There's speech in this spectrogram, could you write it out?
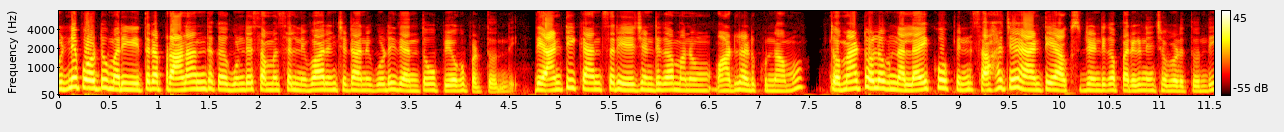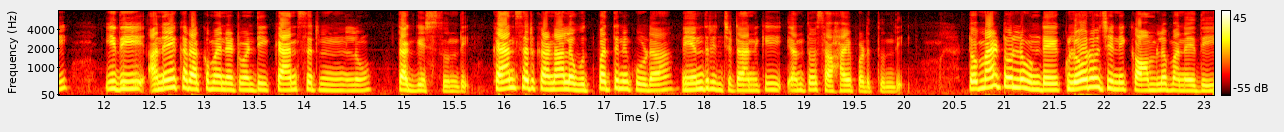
గుండెపోటు మరియు ఇతర ప్రాణాంతక గుండె సమస్యలు నివారించడానికి కూడా ఇది ఎంతో ఉపయోగపడుతుంది. ఇది యాంటీ క్యాన్సర్ ఏజెంట్గా మనం మాట్లాడుకున్నాము. టొమాటోలో ఉన్న లైకోపిన్ సహజ యాంటీ ఆక్సిడెంట్గా పరిగణించబడుతుంది. ఇది అనేక రకమైనటువంటి క్యాన్సర్లను తగ్గిస్తుంది. క్యాన్సర్ కణాల ఉత్పత్తిని కూడా నియంత్రించడానికి ఎంతో సహాయపడుతుంది. టొమాటోలో ఉండే క్లోరోజెనిక్ ఆమ్లం అనేది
